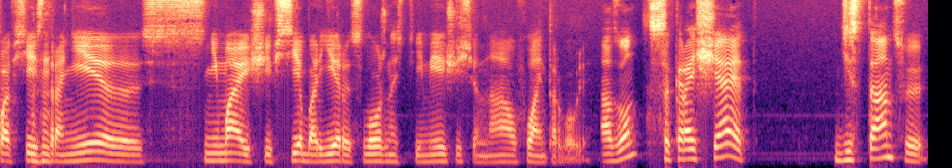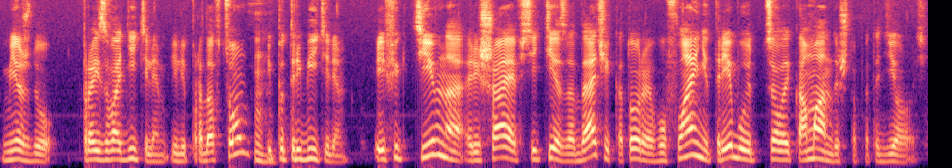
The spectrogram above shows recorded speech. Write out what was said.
по всей mm стране, снимающий все барьеры, сложности, имеющиеся на офлайн торговле. Озон сокращает дистанцию между производителем или продавцом mm и потребителем, эффективно решая все те задачи, которые в офлайне требуют целой команды, чтобы это делалось,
